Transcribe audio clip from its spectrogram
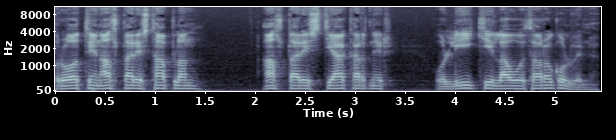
Brotin altarist tablan, altarist stjakarnir og líki lágu þar á gólfinu.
